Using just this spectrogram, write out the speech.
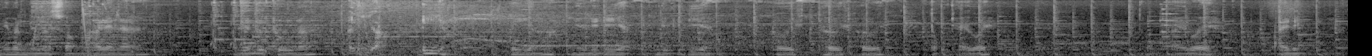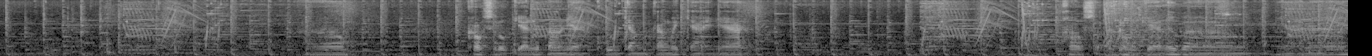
นี่มันหมุนละสองร้อยเลยนะอย่าดูถูกนะ ไอ้ยะไอ้ยะไอ้ยะอยู่ดีๆอะอยู่ดีๆอะเฮ้ยเฮ้ยเฮ้ยตกใจเว้ยตกใจเว้ยไปดิเอาเข้าสโลแกนหรือเปล่าเนี่ยคูณจังจังไม่จ่ายเนี่ยเข้าสโลแกนหรือเปล่าอย่านะ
